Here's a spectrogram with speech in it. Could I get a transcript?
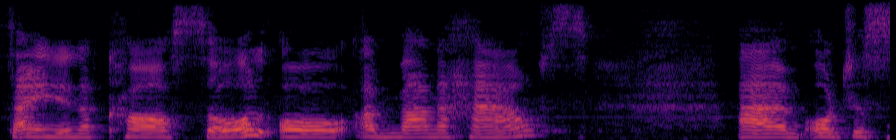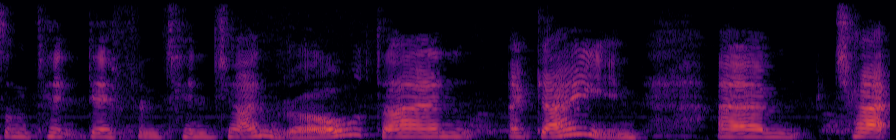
staying in a castle or a manor house, um, or just something different in general, then again, um, check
